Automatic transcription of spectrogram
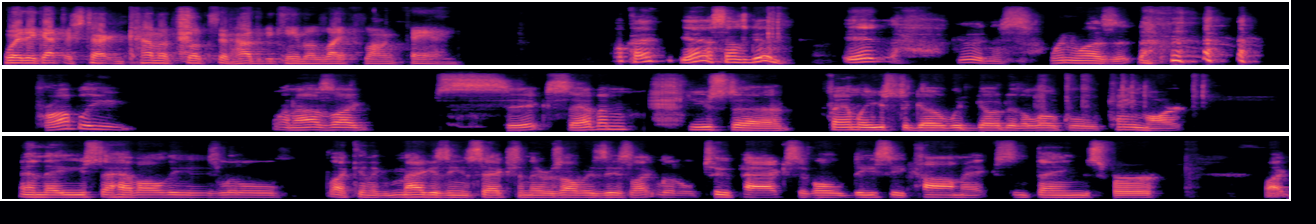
where they got their start in comic books, and how they became a lifelong fan. Okay. Yeah, sounds good. It, goodness, when was it? Probably when I was like six, seven. Used to family used to go. We'd go to the local Kmart, and they used to have all these little, like in the magazine section, there was always these like little two packs of old DC comics and things for like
